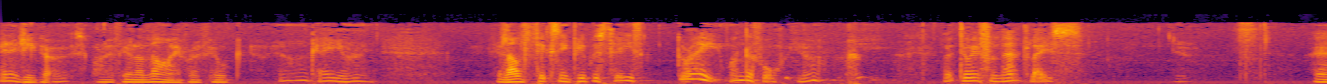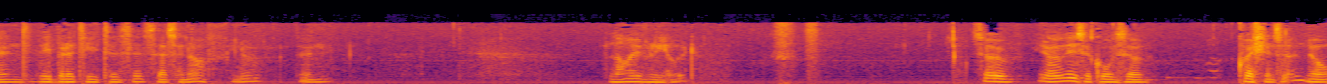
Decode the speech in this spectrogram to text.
energy goes, where I feel alive, where I feel, know, oh, okay, you know, you love fixing people's teeth, great, wonderful, you know. But do it from that place and the ability to sense that's enough, you know, then livelihood. So, you know, these of course are questions that no,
